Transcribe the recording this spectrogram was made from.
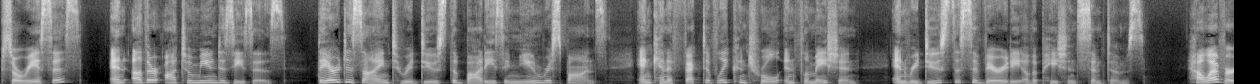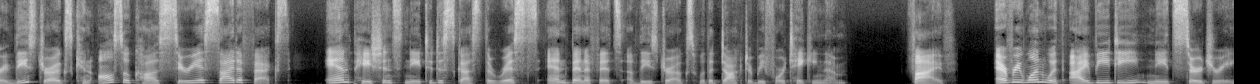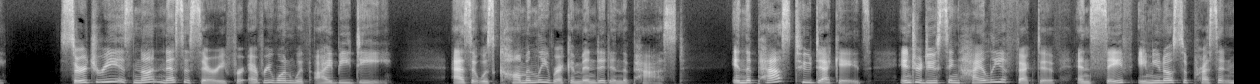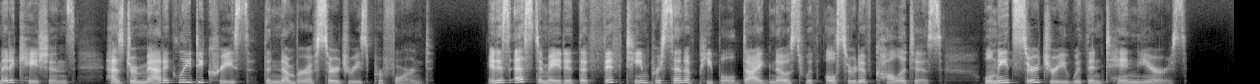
psoriasis, and other autoimmune diseases. They are designed to reduce the body's immune response and can effectively control inflammation and reduce the severity of a patient's symptoms. However, these drugs can also cause serious side effects and patients need to discuss the risks and benefits of these drugs with a doctor before taking them. 5. Everyone with IBD needs surgery. Surgery is not necessary for everyone with IBD, as it was commonly recommended in the past. In the past two decades, introducing highly effective and safe immunosuppressant medications has dramatically decreased the number of surgeries performed. It is estimated that 15% of people diagnosed with ulcerative colitis will need surgery within 10 years.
